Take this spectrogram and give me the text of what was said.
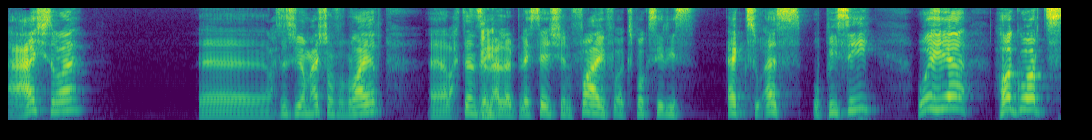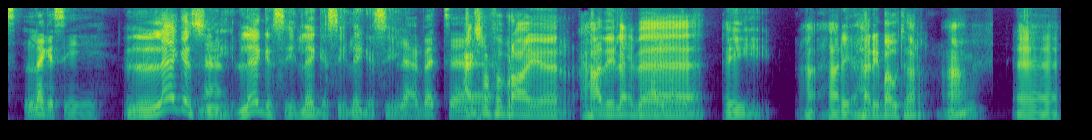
10 آه، راح تنزل في يوم 10 فبراير آه، راح تنزل إيه. على البلاي ستيشن 5 وإكس بوكس سيريس X و S و PC وهي Hogwarts Legacy Legacy. Legacy Legacy Legacy لعبة آه، 10 فبراير هذه لعبة اي هاري هاري بوتر ها. آه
